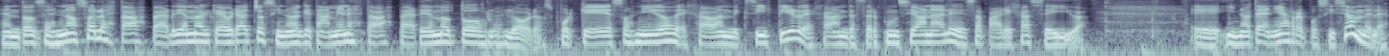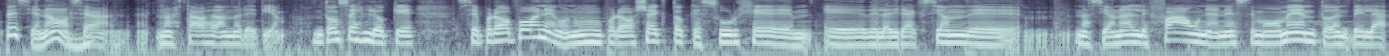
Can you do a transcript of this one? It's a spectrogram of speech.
Entonces no solo estabas perdiendo el quebracho, sino que también estabas perdiendo todos los loros, porque esos nidos dejaban de existir, dejaban de ser funcionales, esa pareja se iba. Eh, y no tenías reposición de la especie, ¿no? O sea, no estabas dándole tiempo. Entonces lo que se propone con un proyecto que surge eh, de la Dirección de, Nacional de Fauna en ese momento, de, la,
